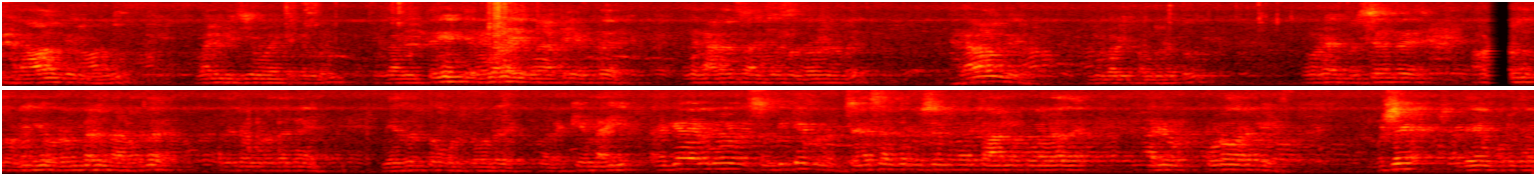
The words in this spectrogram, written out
ധാരാളം പേര് വന്നു. വൻ വിജയമായിട്ട് കണ്ടു. ഏതായാലും ഇത്രയും ജനങ്ങളെ ഈ നാട്ടിലുണ്ട് എന്ന് കാണാൻ സാധിച്ച സന്തോഷമുണ്ട്. ധാരാളം പേര് പരിപാടി പങ്കെടുത്തു. നമ്മുടെ പ്രസിഡന്റ് അവിടെ നിന്ന് തുടങ്ങി വരെ നടന്ന് അതിന്റെ കൂടെ തന്നെ നേതൃത്വം കൊടുത്തുകൊണ്ട് നടക്കുകയുണ്ടായി. അതൊക്കെ ഒരു ശ്രദ്ധിക്കപ്പെടും. ചില സ്ഥലത്തെ പ്രസിഡന്റുമാർ കാറിൽ പോകാതെ ആരും കൂടെ നടക്കില്ല. പക്ഷേ അദ്ദേഹം കൊടുക്കാൻ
